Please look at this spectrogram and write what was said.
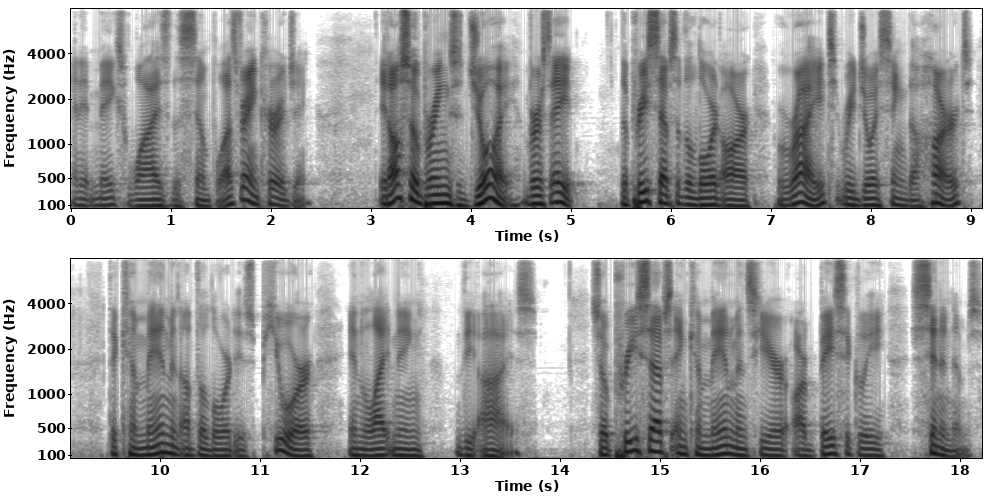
and it makes wise the simple. That's very encouraging. It also brings joy. Verse 8 The precepts of the Lord are right, rejoicing the heart. The commandment of the Lord is pure, enlightening the eyes. So, precepts and commandments here are basically synonyms.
